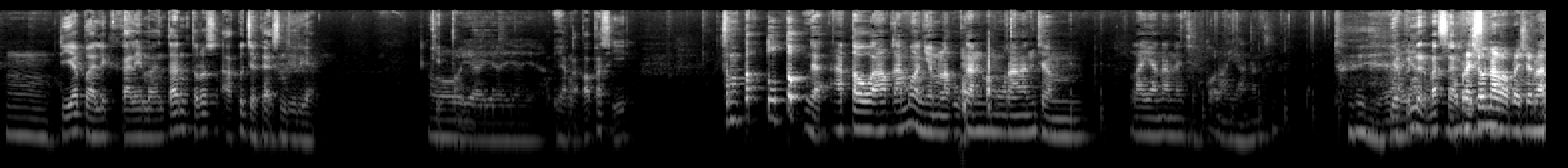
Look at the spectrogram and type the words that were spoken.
Hmm. dia balik ke Kalimantan terus aku jaga sendirian Oh iya iya iya. iya. ya nggak apa-apa sih Sempet tutup nggak? Atau kamu hanya melakukan pengurangan jam layanan aja? Kok layanan sih? Ya bener mas Operasional operasional.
